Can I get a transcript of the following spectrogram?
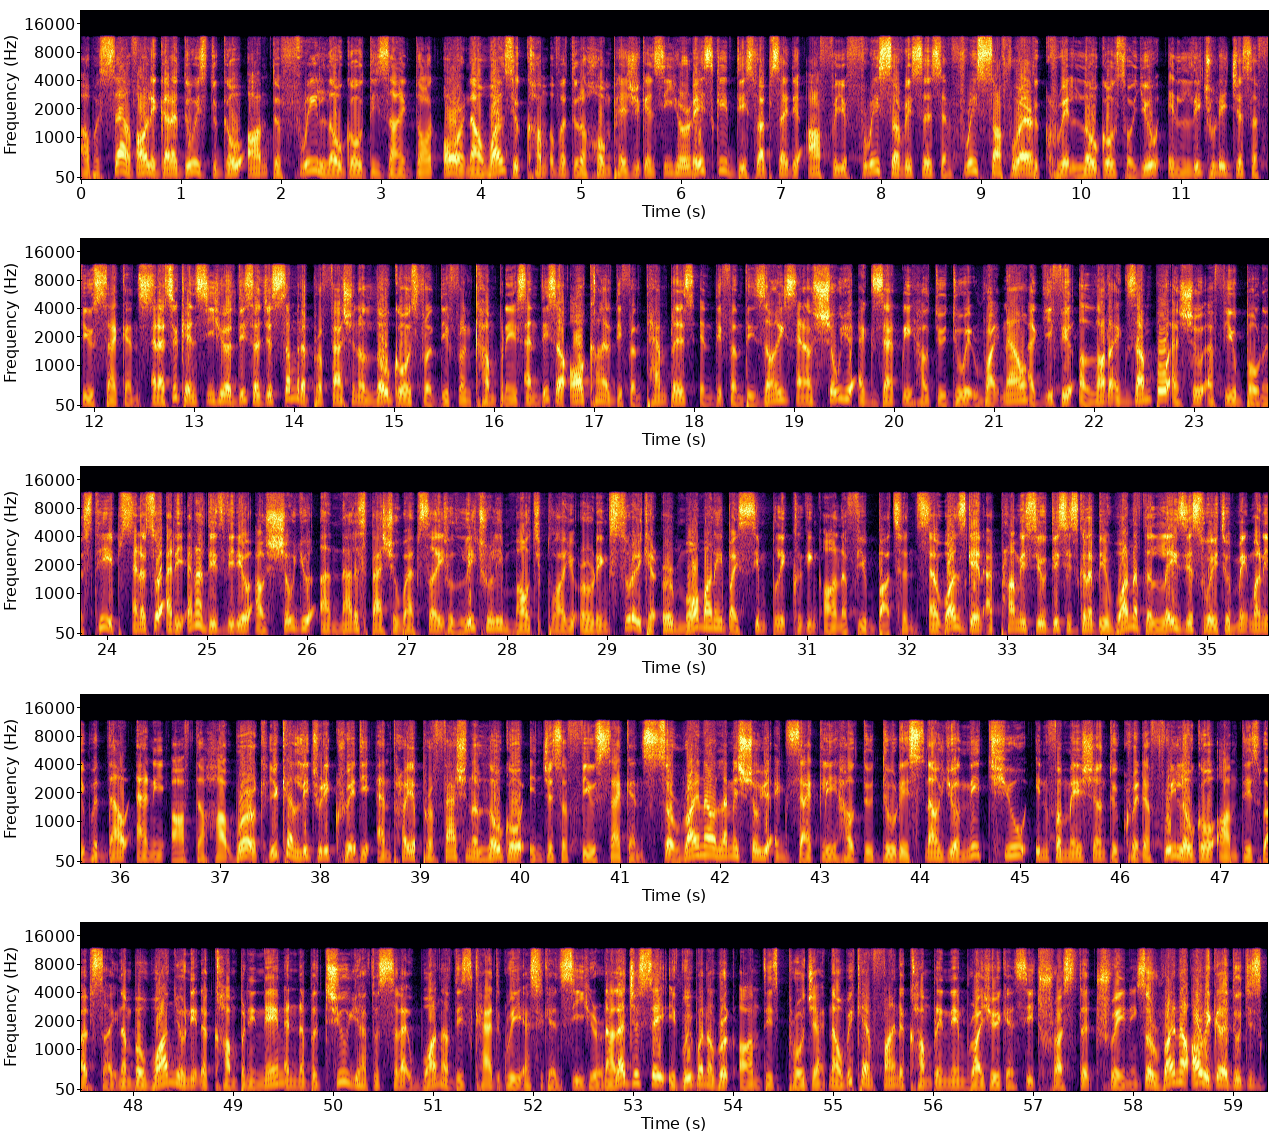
ourselves. All you gotta do is to go on to freelogodesign.org. Now once you come over to the homepage you can see here basically this website they offer you free services and free software to create logos for you in literally just a few seconds. And as you can see here these are just some of the professional logos for different companies and these are all kind of different templates in different designs and I'll show you exactly how to do it right now. I give you a lot of example and show a few bonus tips. And also at the end of this video I'll show you another special website to literally multiply your earnings so that you can earn earn more money by simply clicking on a few buttons. And once again, I promise you this is gonna be one of the laziest way to make money without any of the hard work. You can literally create the entire professional logo in just a few seconds. So right now, let me show you exactly how to do this. Now you'll need two information to create a free logo on this website. Number one, you'll need a company name and number two, you have to select one of these category as you can see here. Now let's just say if we want to work on this project. Now we can find the company name right here. You can see trusted training. So right now, all we gotta do is just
